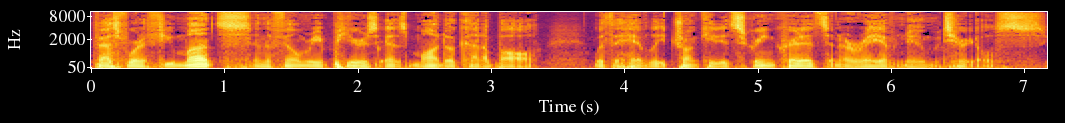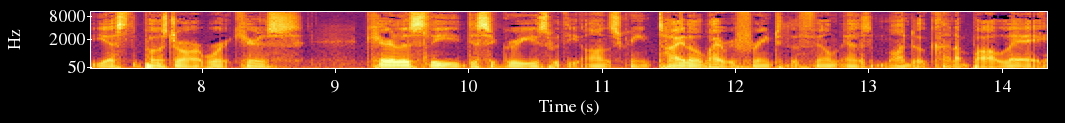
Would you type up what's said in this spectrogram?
Fast forward a few months, and the film reappears as Mondo Cannibal with the heavily truncated screen credits and array of new materials. Yes, the poster artwork cares, carelessly disagrees with the on screen title by referring to the film as Mondo Cannibale,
